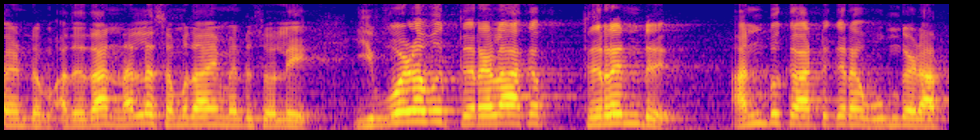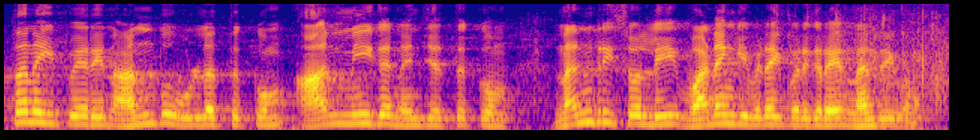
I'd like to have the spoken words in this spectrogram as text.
வேண்டும். அதுதான் நல்ல சமுதாயம் என்று சொல்லி இவ்வளவு திரளாக திரண்டு அன்பு காட்டுகிற உங்கள் அத்தனை பேரின் அன்பு உள்ளத்துக்கும் ஆன்மீக நெஞ்சத்துக்கும் நன்றி சொல்லி வணங்கி விடைபெறுகிறேன். நன்றி வணக்கம்.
